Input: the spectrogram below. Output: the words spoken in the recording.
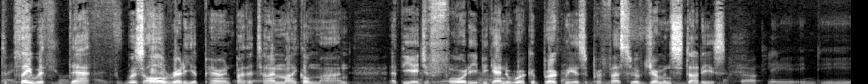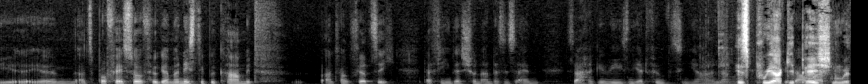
to play with death, was already apparent by the time Michael Mann at the age of 40, began to work at Berkeley as a professor of German studies. Berkeley in die, ähm, als Professor für Germanistik bekam mit Anfang 40, da fing das schon an. Das ist eine Sache gewesen, die hat 15 Jahre lang. His preoccupation with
